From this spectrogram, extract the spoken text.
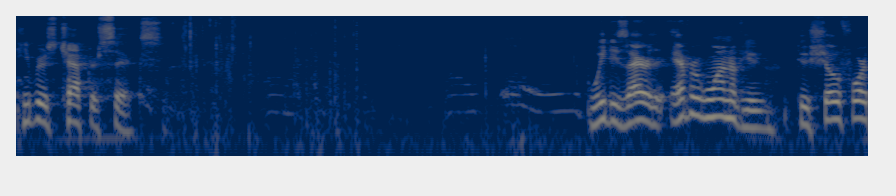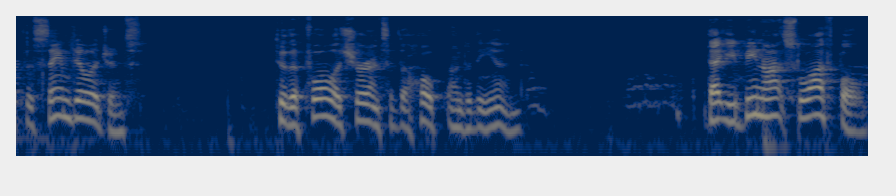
Hebrews chapter 6. We desire that every one of you do show forth the same diligence to the full assurance of the hope unto the end. That ye be not slothful,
